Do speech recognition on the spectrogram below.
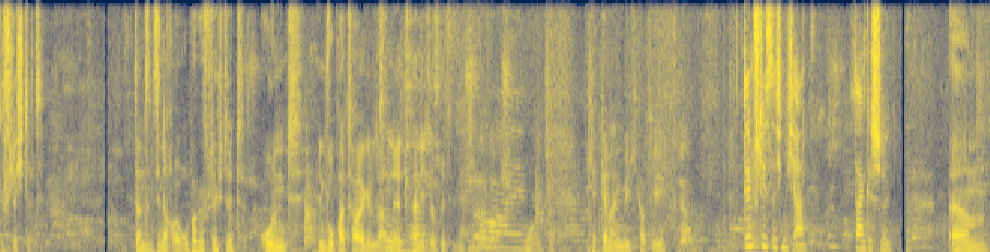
geflüchtet. Dann sind Sie nach Europa geflüchtet und in Wuppertal gelandet, wenn ich das richtig sehe. Ich hätte gerne einen Milchkaffee. Dem schließe ich mich an. Dankeschön. Ähm,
